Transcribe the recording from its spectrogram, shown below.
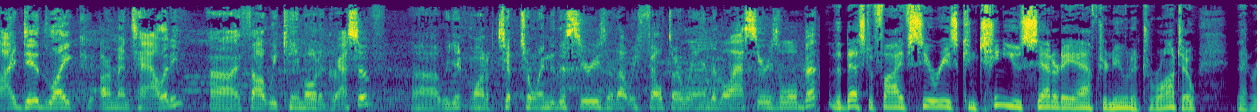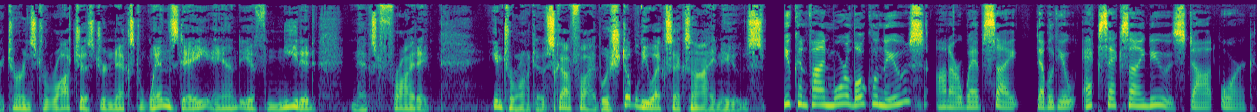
I did like our mentality. Uh, I thought we came out aggressive. Uh, we didn't want to tiptoe into this series. I thought we felt our way into the last series a little bit. The best of five series continues Saturday afternoon in Toronto, then returns to Rochester next Wednesday and, if needed, next Friday. In Toronto, Scott Fybush, WXXI News. You can find more local news on our website, WXXInews.org.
